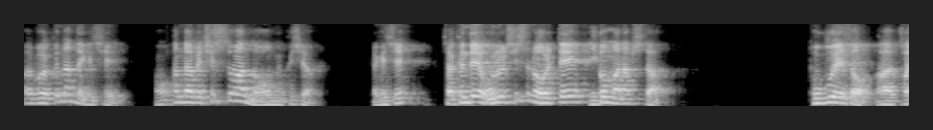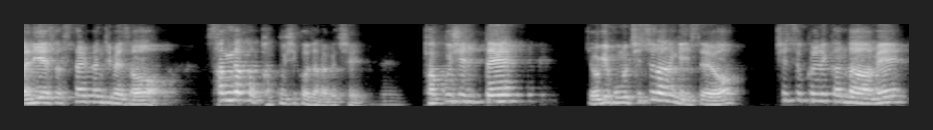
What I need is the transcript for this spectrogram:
아, 뭐야, 끝났네, 그치? 어, 한 다음에 치수만 넣으면 끝이야. 알겠지? 자, 근데 오늘 치수 넣을 때 이것만 합시다. 도구에서, 아, 관리에서 스타일 편집에서 삼각형 바꾸실 거잖아, 그치? 바꾸실 때, 여기 보면 치수라는 게 있어요. 치수 클릭한 다음에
